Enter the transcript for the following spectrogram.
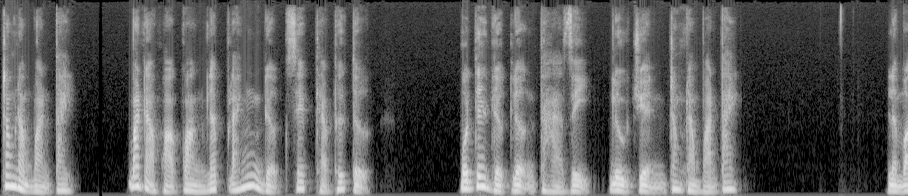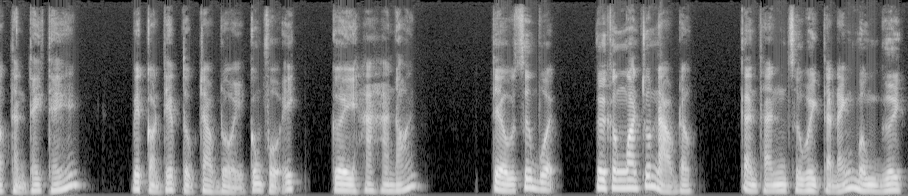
Trong lòng bàn tay, bát đạo hỏa quang lấp lánh được xếp theo thứ tự. Một tên lực lượng tà dị lưu chuyển trong lòng bàn tay. Lâm Bắc Thần thấy thế, biết còn tiếp tục trao đổi cũng vô ích, cười ha ha nói: "Tiểu sư muội, người không ngoan chút nào đâu. Cẩn thận sư huynh ta đánh mông ngươi,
